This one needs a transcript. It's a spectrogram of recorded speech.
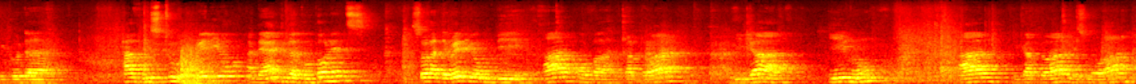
we could uh, have these two, radio and the angular components, so that the radio would be r over capital R, VDR, inu r, capital R, the small r,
